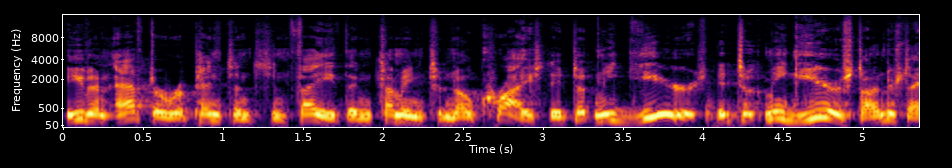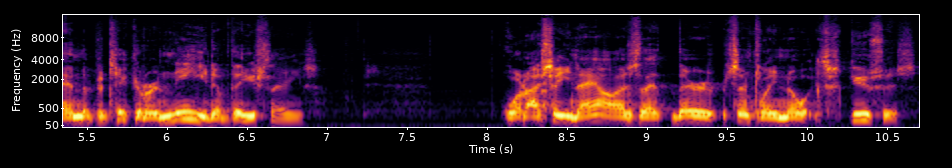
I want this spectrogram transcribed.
Even after repentance and faith and coming to know Christ, it took me years. It took me years to understand the particular need of these things. What I see now is that there are simply no excuses.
